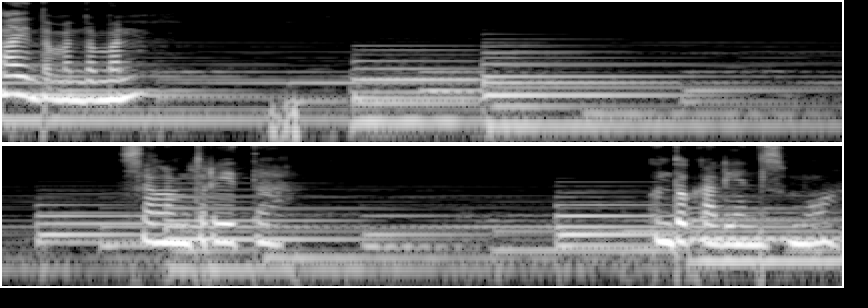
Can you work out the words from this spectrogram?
Hai teman-teman. Salam cerita untuk kalian semua.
